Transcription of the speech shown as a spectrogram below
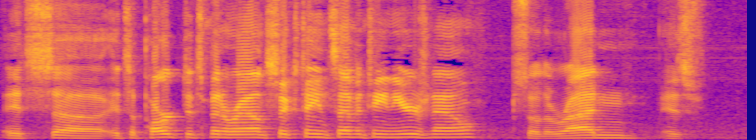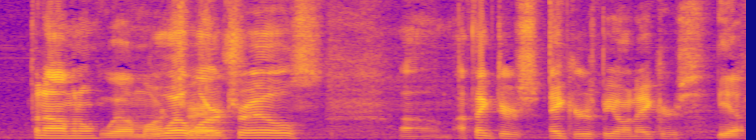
It's uh, it's a park that's been around 16, 17 years now, so the riding is phenomenal. Well-marked well-marked trails. Um, I think there's acres beyond acres. Yep.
